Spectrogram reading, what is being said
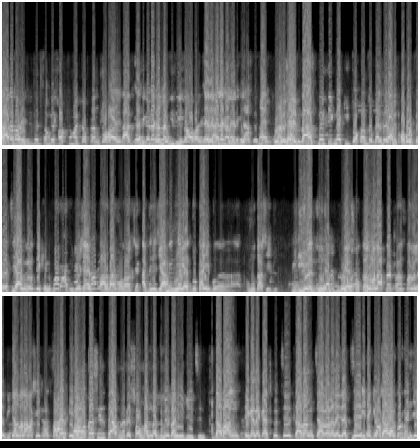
রাজনৈতিক সঙ্গে সবসময় চক্রান্ত হয় দেওয়া হয়। রাজনৈতিক নাকি চক্রান্তকারীদের আমি খবর পেয়েছি আমিও দেখে নেব। সাহেব বারবার বলা হচ্ছে? এতটাই আহ, ক্ষমতাশীল ভিডিও একজন সকালবেলা আপনার ট্রান্সফার হলে বিকালবেলা আবার সেই ট্রান্সফার ক্ষমতাশীল তো আপনাদের সংবাদ মাধ্যমে বানিয়ে দিয়েছেন। দাবাং এখানে কাজ করছে দাবাং চা বাগানে যাচ্ছে। এটা কি অস্বীকার করবেন যে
